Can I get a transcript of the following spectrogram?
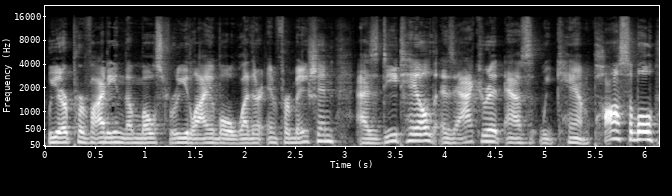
we are providing the most reliable weather information as detailed, as accurate as we can possible.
